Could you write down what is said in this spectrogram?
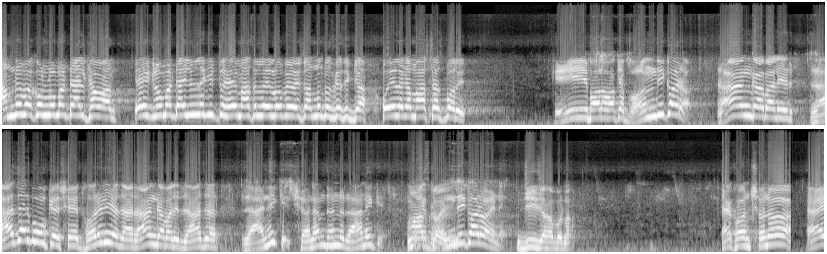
আমনে বা কোন লোমার ডাইল খাওয়ান? এই লোমার ডাইলের লাগি তো হে মাছের লোভে ওই চরমন্তাজ গেছে গিয়া ওই এলাকা মাছ টাছ পরে কি বলো ওকে বন্দি করো? রাঙ্গাবালির রাজার বউকে সে ধরে নিয়ে যায় রাঙ্গাবালির রাজার রানীকে স্বনামধন্য রানীকে। মাছ ওকে খাওয়াই। বন্দি করো এনে। জি যাব না। এখন শোনো এই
